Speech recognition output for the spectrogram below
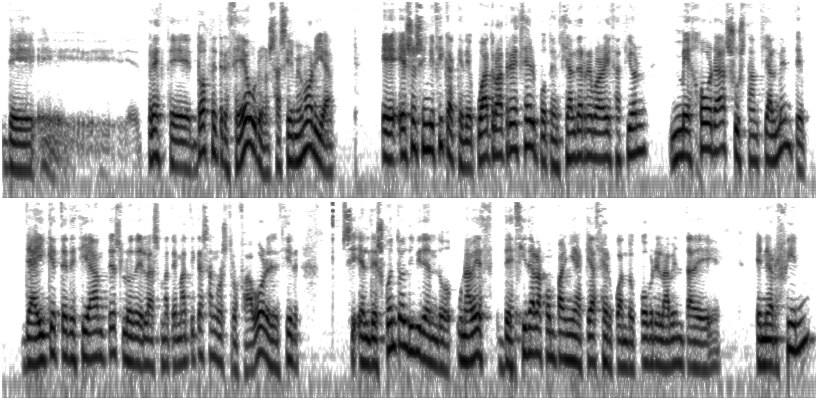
de 13, 12, 13 euros, así de memoria. Eh, eso significa que de 4 a 13 el potencial de revalorización mejora sustancialmente. De ahí que te decía antes lo de las matemáticas a nuestro favor. Es decir, si el descuento del dividendo, una vez decida la compañía qué hacer cuando cobre la venta de Enerfin,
